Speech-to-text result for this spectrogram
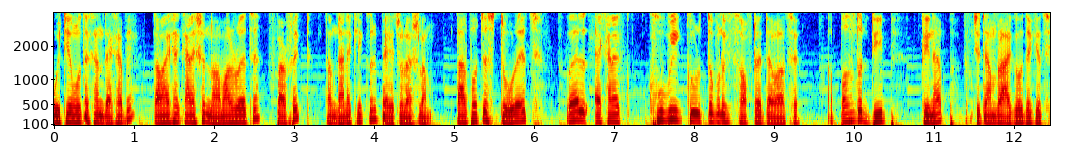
ওইটির মতো এখানে দেখাবে। তো আমার এখানে কানেকশন নর্মাল রয়েছে পারফেক্ট তো আমি ডানে ক্লিক করে ব্যাগে চলে আসলাম। তারপর হচ্ছে স্টোরেজ ওয়েল এখানে খুবই গুরুত্বপূর্ণ কিছু সফটওয়্যার দেওয়া আছে। প্রথমত ডিপ ক্লিন আপ যেটা আমরা আগেও দেখেছি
